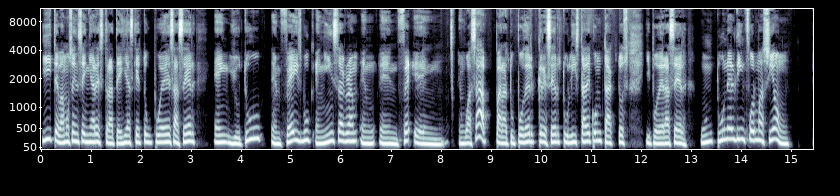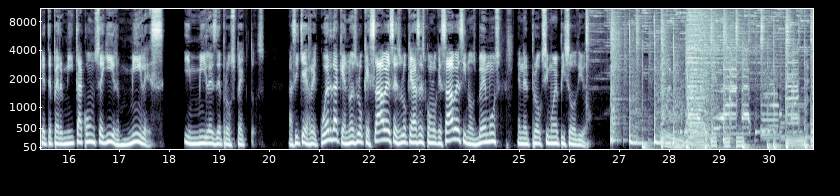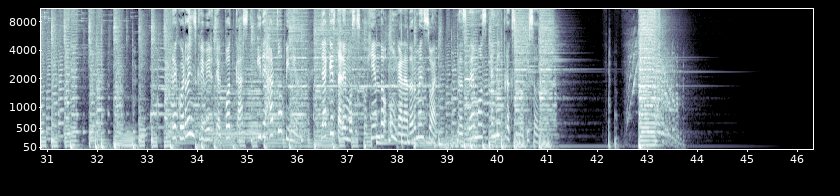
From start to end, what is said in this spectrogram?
Y te vamos a enseñar estrategias que tú puedes hacer en YouTube, en Facebook, en Instagram, en, en, en WhatsApp para tú poder crecer tu lista de contactos y poder hacer un túnel de información que te permita conseguir miles y miles de prospectos. Así que recuerda que no es lo que sabes, es lo que haces con lo que sabes y nos vemos en el próximo episodio. Recuerda inscribirte al podcast y dejar tu opinión, ya que estaremos escogiendo un ganador mensual. Nos vemos en el próximo episodio.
